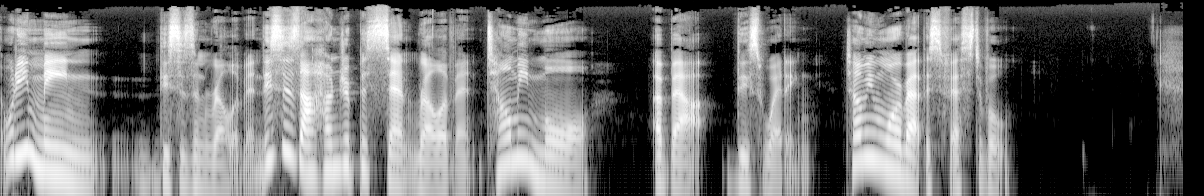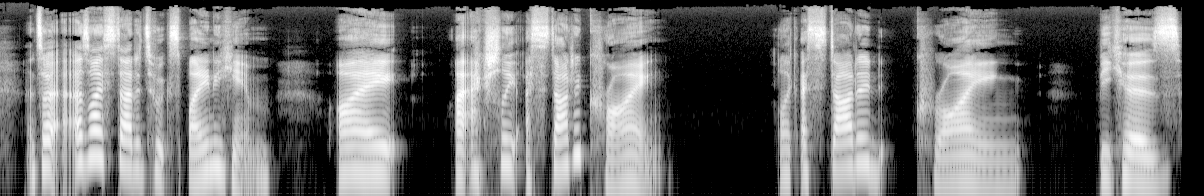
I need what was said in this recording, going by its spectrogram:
what do you mean this isn't relevant? This is 100% relevant. Tell me more about this wedding. Tell me more about this festival. And so as I started to explain to him, I I actually I started crying. like I started crying because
